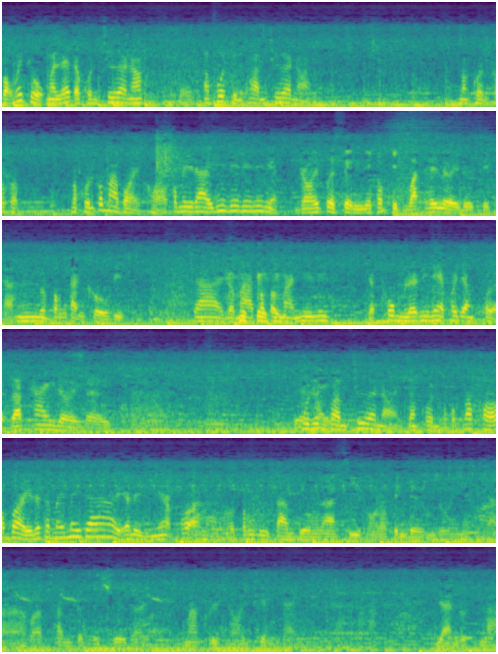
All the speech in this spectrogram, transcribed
บอกไม่ถูกมันแล้วแต่คนเชื่อเนาะมาพูดถึงความเชื่อหน่อยบางคนก็แบบบางคนก็มาบ่อยขอก็ไม่ได้นี่นี่นี่นี่เนี่ย ร้อยเปอร์เซ็นต์นี่เขาปิดวัดให้เลยดูสิคะอืม เพื่อป้องกันโควิดใช่เรามาก็ประมาณนี้นี่จะทุ่มแล้วนี่เนี่ยเขายังเปิดรับให้เลย ใช่ค่ะ พูดเรื่องความเชื่อหน่อย บางคนก็บอกมาขอบ่อยแล้วทำไมไม่ได้อะไรอย่างเงี้ยเพราะอะไรเราต้องดูตามดวงราศีของเราเป็นเดิมด้วยนะคะว่าท่านก็จะช่วยได้มากหรือน้อยเพียงใดนะคะอย่าลดละ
